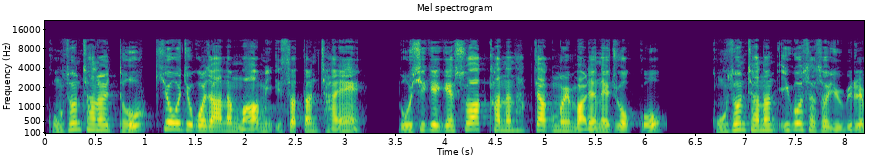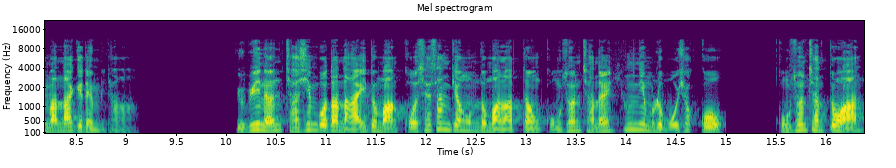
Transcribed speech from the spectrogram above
공손찬을 더욱 키워주고자 하는 마음이 있었던 차에 노식에게 수학하는 학자금을 마련해 주었고 공손찬은 이곳에서 유비를 만나게 됩니다. 유비는 자신보다 나이도 많고 세상 경험도 많았던 공손찬을 형님으로 모셨고 공손찬 또한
